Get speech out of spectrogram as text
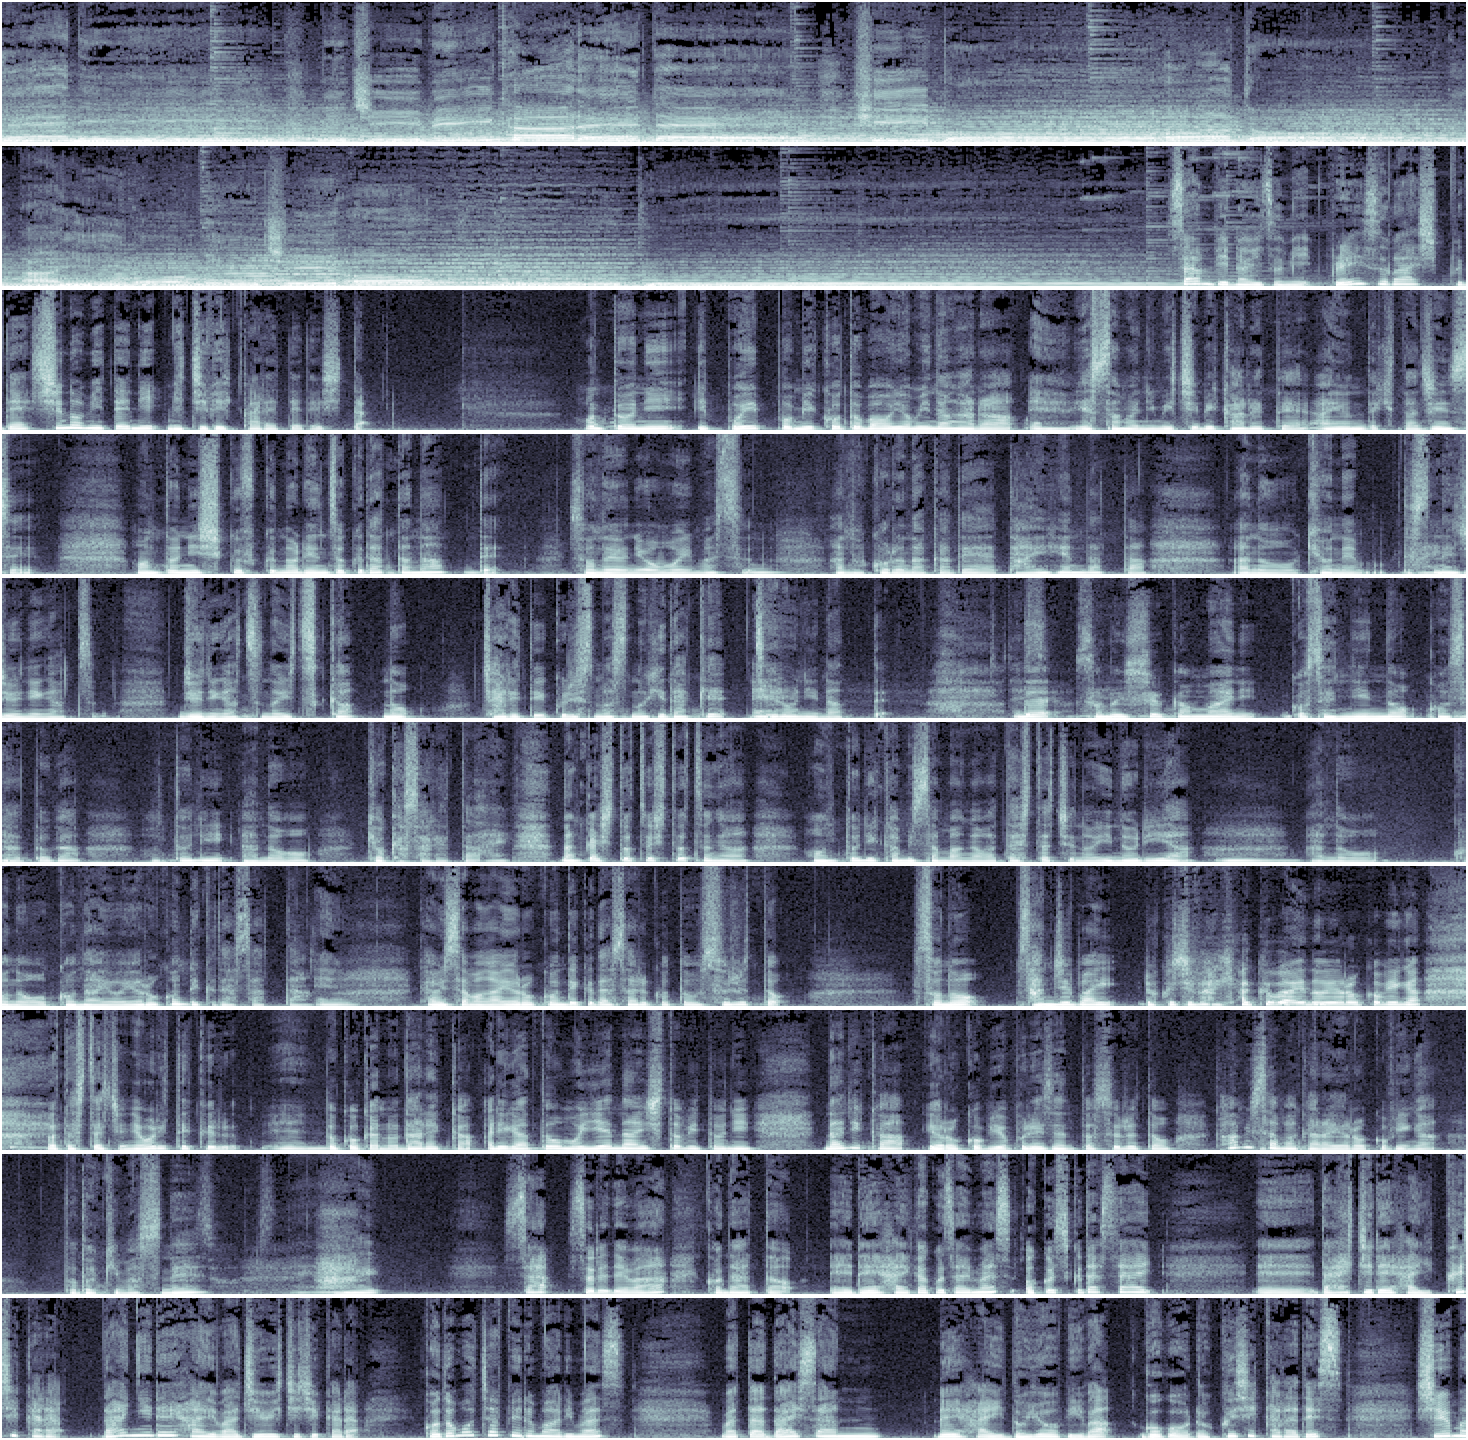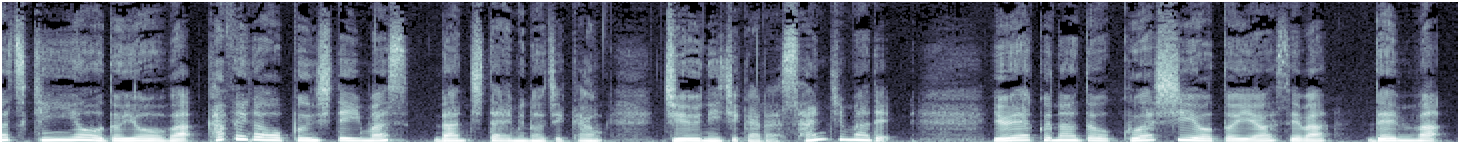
けに導かれて希望と愛の道を行く。賛美の泉プレイズワーシップで主の御手に導かれてでした。本当に一歩一歩御言葉を読みながら、えー、イエス様に導かれて歩んできた人生。本当に祝福の連続だったなって、そのように思います、うん、あのコロナ禍で大変だったあの去年ですね、はい、12月。12月の5日のチャリティークリスマスの日だけゼロになって、でその1週間前に5,000人のコンサートが本当にあの許可された、はい、なんか一つ一つが本当に神様が私たちの祈りや、うん、あのこの行いを喜んでくださった、えー、神様が喜んでくださることをするとその30倍60倍100倍の喜びが 私たちに降りてくる、どこかの誰かありがとうも言えない人々に何か喜びをプレゼントすると神様から喜びが届きますね。すね。はい。さあそれではこの後、えー、礼拝がございます。お越しください、えー、第一礼拝9時から第二礼拝は11時から子どもチャペルもあります。また第三礼拝土曜日は午後6時からです。週末金曜土曜はカフェがオープンしています。ランチタイムの時間12時から3時まで。予約など詳しいお問い合わせは電話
